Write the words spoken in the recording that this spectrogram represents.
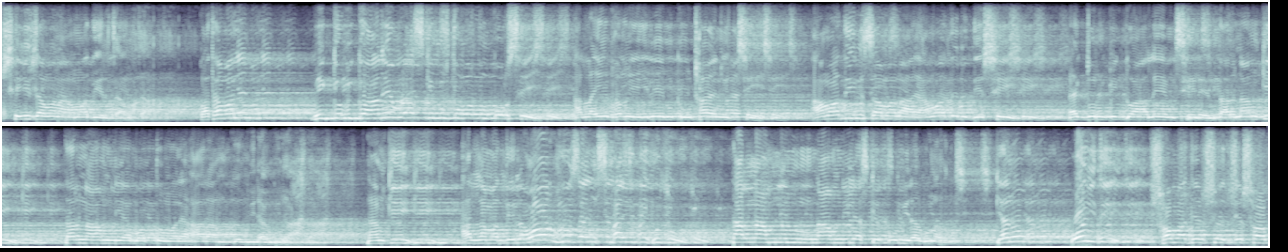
সেই জামানা আমাদের জামানা। কথা বলেন। বিজ্ঞ বিজ্ঞ আলেমরা আজকে মৃত্যুবরণ করছে। আল্লাহ এভাবে এলেমকে উঠায় নিচ্ছে। আমাদের জামানায়, আমাদের দেশে একজন বিজ্ঞ আলেম ছিলেন। তার নাম কি? তার নাম নিয়ে বর্তমানে আরাম কবিরা গুনা নাম কি? আল্লামা দিলওয়ার হোসেন সাইদি হুজুর। তার নাম নাম নিলে আজকে কবিরা গুণা হচ্ছে। কেন? ওই যে সমাজের যেসব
